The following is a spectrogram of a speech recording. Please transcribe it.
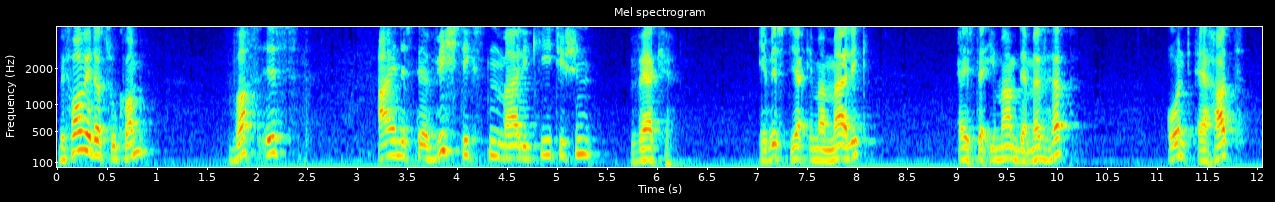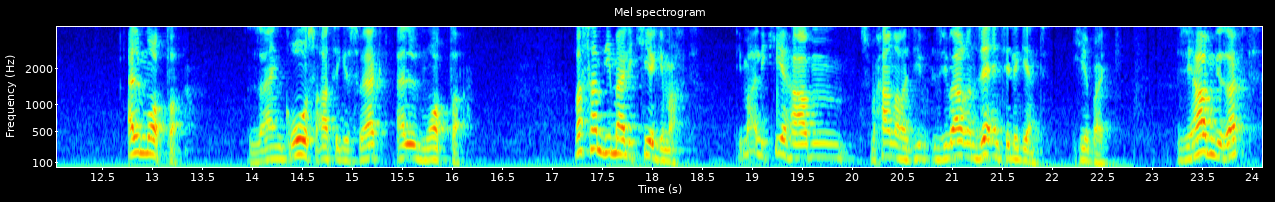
Bevor wir dazu kommen, was ist eines der wichtigsten malikitischen Werke? Ihr wisst ja, Imam Malik, er ist der Imam der Madhab und er hat Al-Muwatta, sein großartiges Werk Al-Muwatta. Was haben die Malikier gemacht? Die Malikir haben, subhanallah, die, sie waren sehr intelligent hierbei. Sie haben gesagt,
